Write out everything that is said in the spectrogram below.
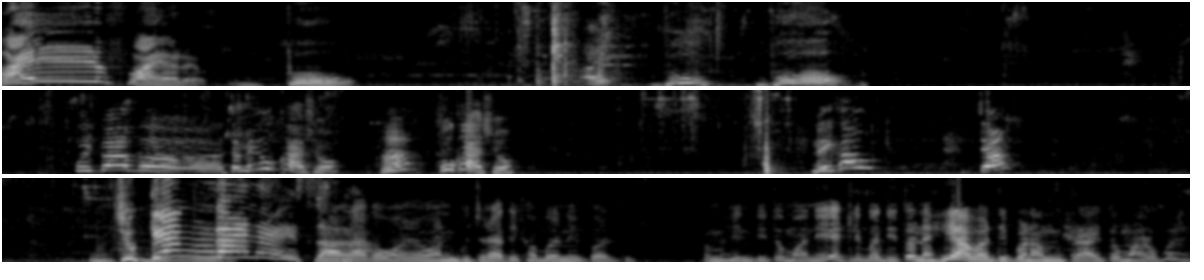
વાઇલ્ડ ફાયર ભો. આઈ ભૂ. ભો. પુષ્પા તમે શું ખાશો? હા? શું ખાશો? નહીં ખાવ? ચમ? ઝુકેંગા નહીં સાલા. મને ગુજરાતી ખબર નહીં પડતી. અમે હિન્દી તો મને એટલી બધી તો નહીં આવડતી પણ અમે ટ્રાય તો મારો પણ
